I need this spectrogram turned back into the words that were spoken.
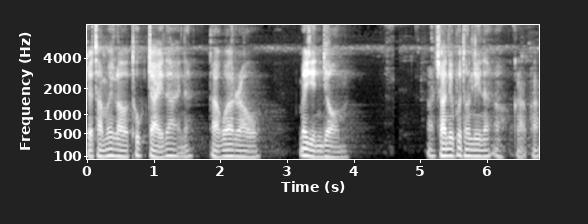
จะทำให้เราทุกข์ใจได้นะหากว่าเราไม่ยินยอมชาตินี้พูดเท่านี้นะอ้าวกราบพระ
